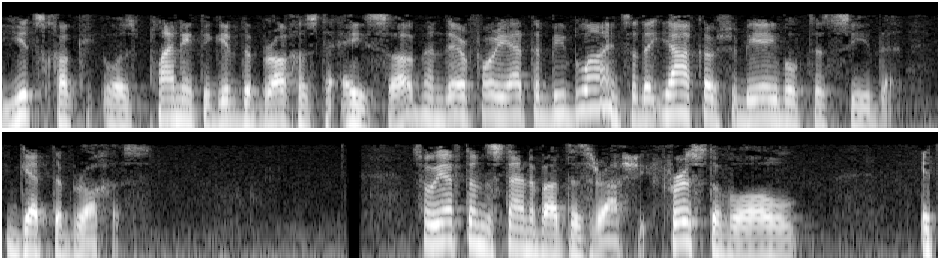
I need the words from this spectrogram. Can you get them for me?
Yitzchak was planning to give the brachas to Esav, and therefore he had to be blind so that Yaakov should be able to see the get the brachas. So we have to understand about this Rashi. First of all, it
